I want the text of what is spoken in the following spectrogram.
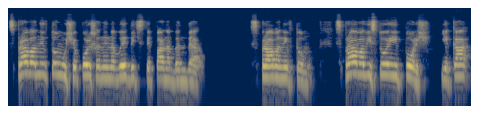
Справа не в тому, що Польща ненавидить Степана Бендеру. Справа не в тому. Справа в історії Польщі, яка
